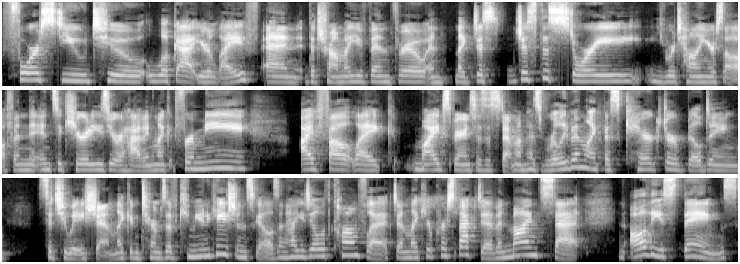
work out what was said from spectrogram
forced you to look at your life and the trauma you've been through and like just just the story you were telling yourself and the insecurities you were having. Like for me i felt like my experience as a stepmom has really been like this character building situation like in terms of communication skills and how you deal with conflict and like your perspective and mindset and all these things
